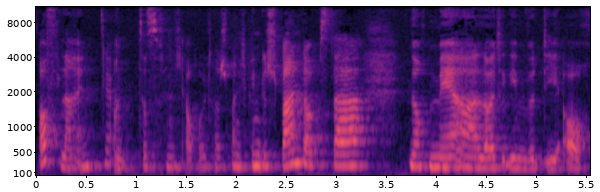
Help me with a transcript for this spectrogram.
offline? Ja. Und das finde ich auch ultra spannend. Ich bin gespannt, ob es da noch mehr Leute geben wird, die auch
